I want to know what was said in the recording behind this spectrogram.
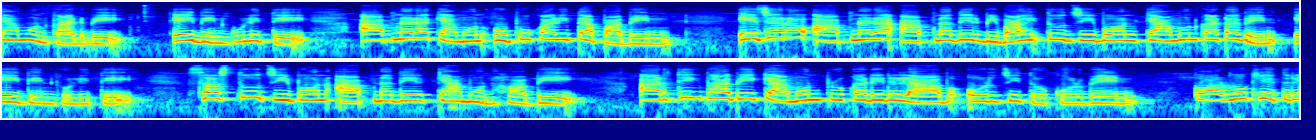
কেমন কাটবে? এই দিনগুলিতে আপনারা কেমন উপকারিতা পাবেন? এছাড়াও আপনারা আপনাদের বিবাহিত জীবন কেমন কাটাবেন এই দিনগুলিতে? স্বাস্থ্য জীবন আপনাদের কেমন হবে? আর্থিকভাবে কেমন প্রকারের লাভ অর্জিত করবেন? কর্মক্ষেত্রে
